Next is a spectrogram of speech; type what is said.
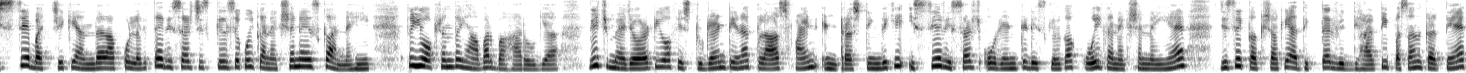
इससे बच्चे के अंदर आपको लगता है रिसर्च स्किल से कोई कनेक्शन है इसका नहीं तो ये ऑप्शन तो यहाँ पर बाहर हो गया which majority of student in a class find interesting देखिए इससे रिसर्च ओरिएंटेड स्किल का कोई कनेक्शन नहीं है जिसे कक्षा के अधिकतर विद्यार्थी पसंद करते हैं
